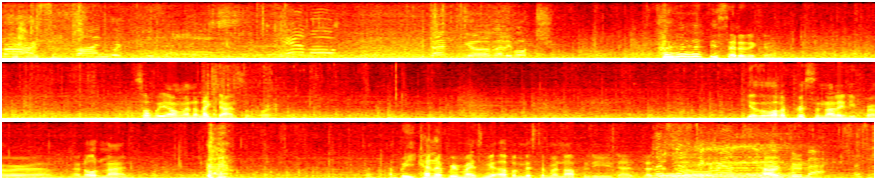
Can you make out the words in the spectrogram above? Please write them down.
That was thing. Ammo! Thank you very much. he said it again. So far, yeah, man, I like Dan so far. He has a lot of personality for um, an old man. But he kind of reminds me of a Mr. Monopoly, that, that, that little stick around. Just get character. back. Let's get-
